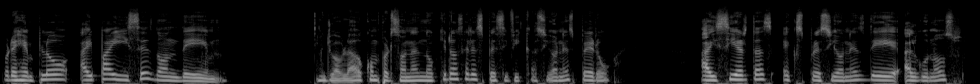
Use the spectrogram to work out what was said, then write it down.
Por ejemplo, hay países donde yo he hablado con personas, no quiero hacer especificaciones, pero hay ciertas expresiones de algunos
